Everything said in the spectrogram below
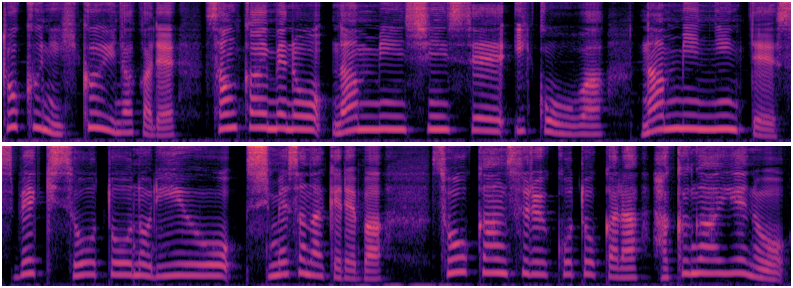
特に低い中で3回目の難民申請以降は難民認定すべき相当の理由を示さなければ送還することから迫害への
